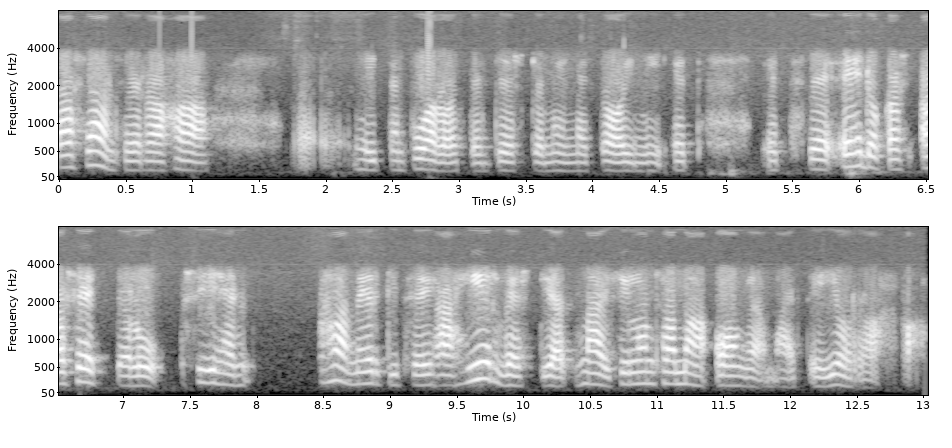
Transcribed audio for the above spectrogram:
tasan se rahaa niiden puolueiden kesken, niin ne toimii. Että et se ehdokas asettelu siihen raha merkitsee ihan hirveästi ja naisilla on sama ongelma, että ei ole rahaa.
